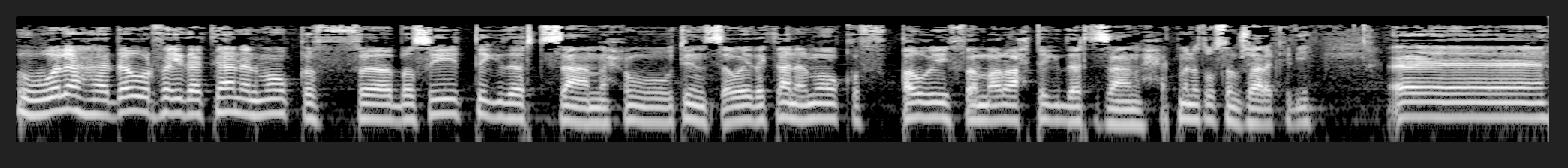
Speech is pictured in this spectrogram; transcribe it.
ولها دور فإذا كان الموقف بسيط تقدر تسامح وتنسى وإذا كان الموقف قوي فما راح تقدر تسامح. أتمنى توصل المشاركة دي. آه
